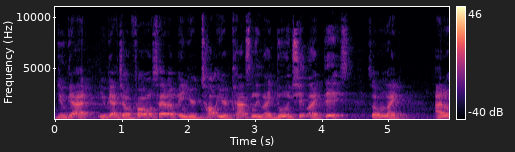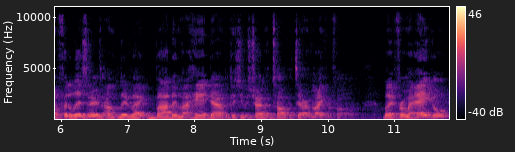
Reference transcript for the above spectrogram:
you got you got your phone set up, and you're talk you're constantly like doing shit like this. So I'm like, I don't for the listeners, I'm literally like bobbing my head down because she was trying to talk into her microphone. But from an angle,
